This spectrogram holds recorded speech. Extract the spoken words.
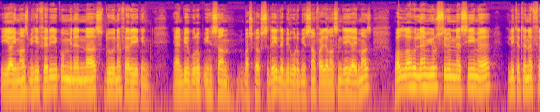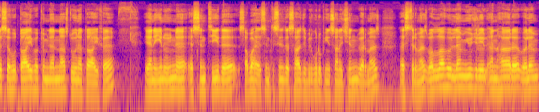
yaymaz bihi ferikum minen nas dune ferikin. Yani bir grup insan başkası değil de bir grup insan faydalansın diye yaymaz. Vallahu lem yursilun nesime li teteneffesehu taifetun minen nas dune taife. Yani yine esintiyi de sabah esintisini de sadece bir grup insan için vermez, estirmez. Vallahu lem yucril enhare ve lem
